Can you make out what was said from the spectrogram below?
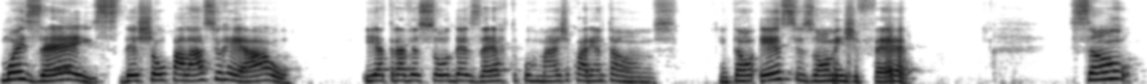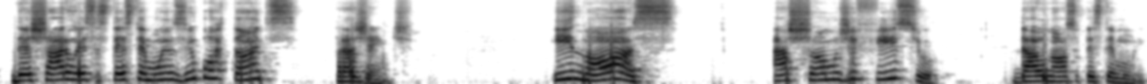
Moisés deixou o palácio real e atravessou o deserto por mais de 40 anos. Então, esses homens de fé são deixaram esses testemunhos importantes para a gente. E nós achamos difícil dar o nosso testemunho.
